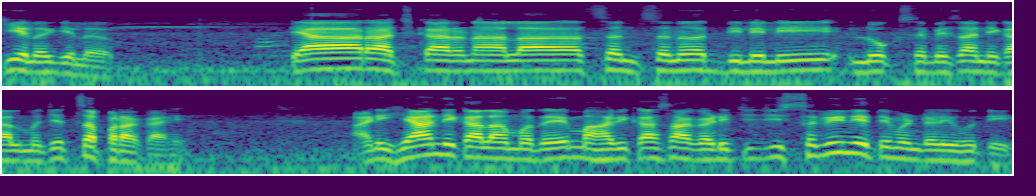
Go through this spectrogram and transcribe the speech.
केलं गेलं त्या राजकारणाला सनसनत दिलेली लोकसभेचा निकाल म्हणजे चपराक आहे. आणि ह्या निकालामध्ये महाविकास आघाडीची जी सगळी नेते मंडळी होती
